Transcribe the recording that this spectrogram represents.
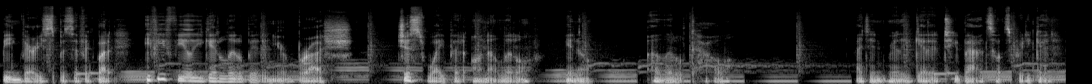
being very specific But. If you feel you get a little bit in your brush, just wipe it on a little, you know, a little towel. I didn't really get it too bad, so it's pretty good.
